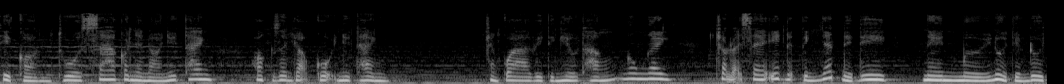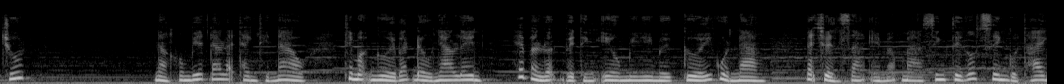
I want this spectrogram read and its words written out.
thì còn thua xa con nhà nói như Thanh hoặc dân gạo cội như Thành. Chẳng qua vì tình hiếu thắng, ngông nghênh, chọn loại xe ít nữ tính nhất để đi nên mới nổi tiếng đôi chút. Nàng không biết đáp lại Thanh thế nào thì mọi người bắt đầu nhao lên hết bàn luận về tình yêu mini mới cưới của nàng lại chuyển sang em ác ma sinh từ gốc sinh của Thanh.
